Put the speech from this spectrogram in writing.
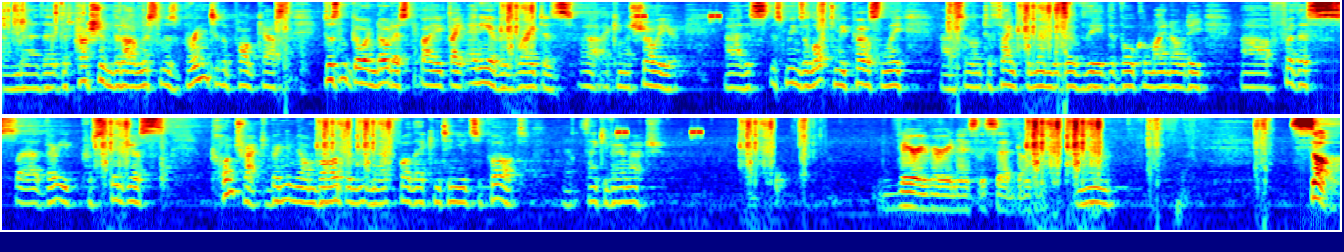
And uh, the, the passion that our listeners bring to the podcast doesn't go unnoticed by, by any of his writers, uh, I can assure you. Uh, this, this means a lot to me personally, uh, so I want to thank the members of the, the vocal minority uh, for this uh, very prestigious contract, bringing me on board and for their continued support. Thank you very much. Very, very nicely said, Duncan. Mm. So,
